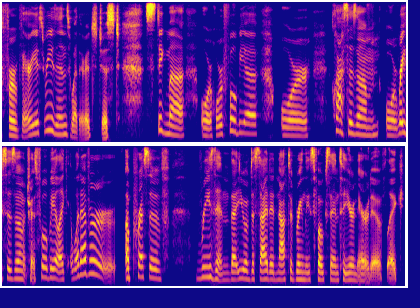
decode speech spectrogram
for various reasons, whether it's just stigma or whorephobia or classism or racism, transphobia, like whatever oppressive reason that you have decided not to bring these folks into your narrative. Like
